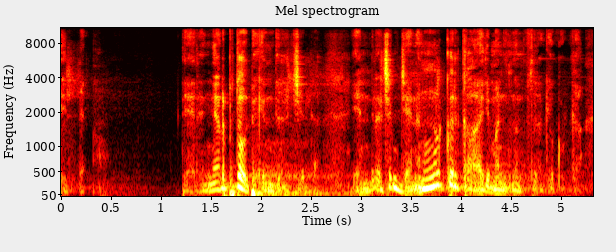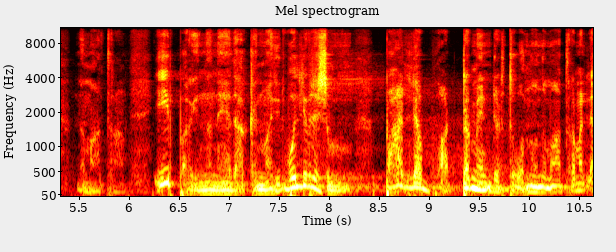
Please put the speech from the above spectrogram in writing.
ഇല്ല. തിരഞ്ഞെടുപ്പ് തോൽപ്പിക്കുന്ന ലക്ഷ്യമില്ല എന്റെ ലക്ഷ്യം ജനങ്ങൾക്കൊരു കാര്യം മനസ്സിലാക്കി കൊടുക്കുക. എന്ന് മാത്രമാണ് ഈ പറയുന്ന നേതാക്കന്മാർ ഇത് വലിയ ലക്ഷ്യം പല വട്ടം എന്റെ അടുത്ത് വന്നു എന്ന് മാത്രമല്ല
